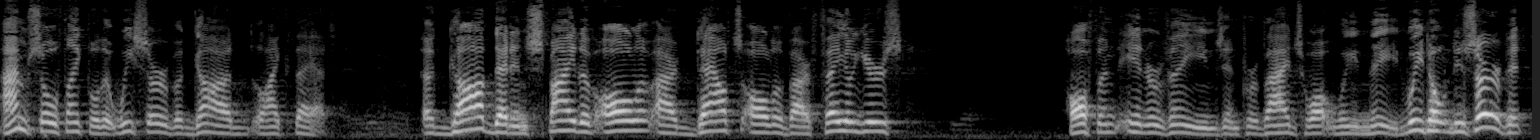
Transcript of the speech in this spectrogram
I'm so thankful that we serve a God like that a God that, in spite of all of our doubts, all of our failures, often intervenes and provides what we need. We don't deserve it,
